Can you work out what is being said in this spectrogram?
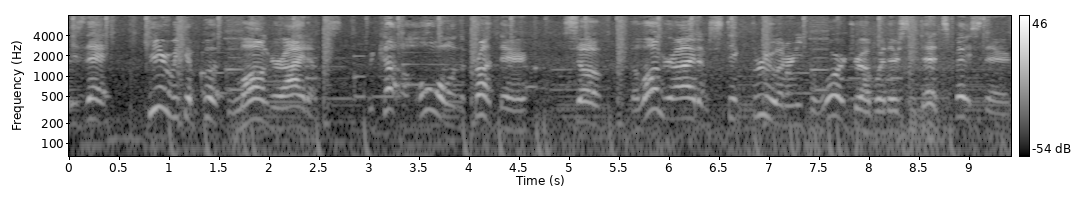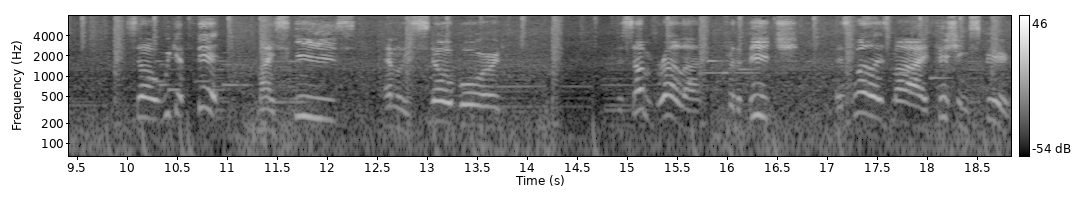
is that here we can put longer items. We cut a hole in the front there, so the longer items stick through underneath the wardrobe where there's some dead space there. So we can fit my skis, Emily's snowboard, this umbrella for the beach, as well as my fishing spear.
